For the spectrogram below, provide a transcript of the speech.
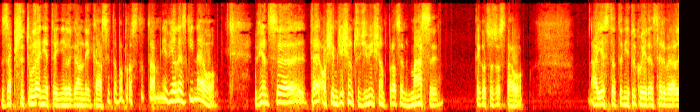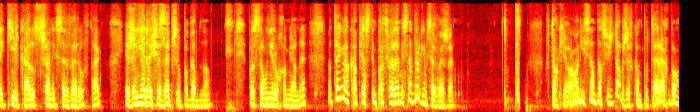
za przytulenie tej nielegalnej kasy, to po prostu tam niewiele zginęło. Więc e, te 80 czy 90% masy tego, co zostało, a jest to, nie tylko jeden serwer, ale kilka lustrzanych serwerów, tak? Jeżeli jeden się zepsuł podobno, został unieruchomiony, no to jego kopia z tym portfelem jest na drugim serwerze w Tokio. Oni są dosyć dobrzy w komputerach, bo,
